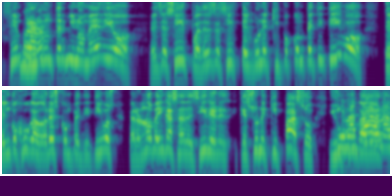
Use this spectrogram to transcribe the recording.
Siempre bueno. un término medio. Es decir, puedes decir, tengo un equipo competitivo, tengo jugadores competitivos, pero no vengas a decir que es un equipazo y un jugador. A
